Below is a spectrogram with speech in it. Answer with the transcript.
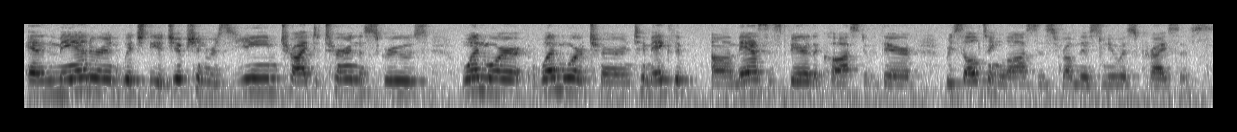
And the manner in which the Egyptian regime tried to turn the screws one more, one more turn to make the uh, masses bear the cost of their resulting losses from this newest crisis.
